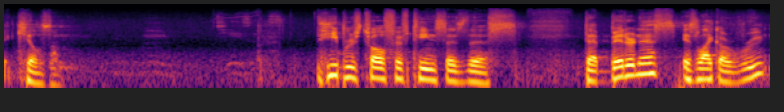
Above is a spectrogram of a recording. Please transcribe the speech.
it kills them. Hebrews 12 15 says this that bitterness is like a root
